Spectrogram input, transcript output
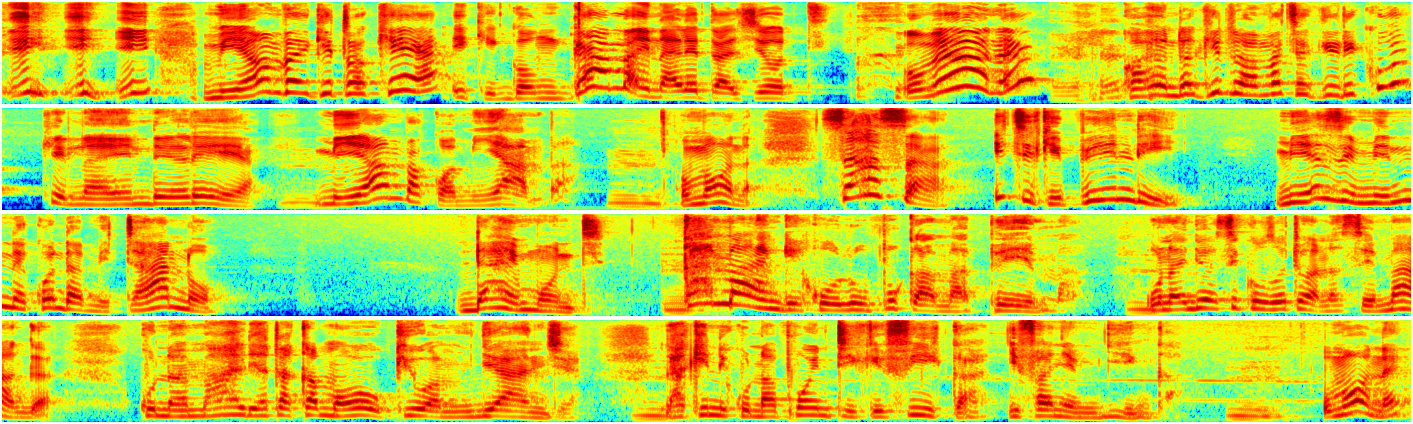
Miamba ikitokea ikigongana inaleta shoti. Umeona? Kwa hiyo ndo kitu ambacho kilikuwa kinaendelea. Miamba kwa miamba. Umeona? Sasa hichi kipindi miezi minne kwenda mitano diamond mm. kama angekurupuka mapema Mm. unajua siku zote wanasemaga kuna mahali hata kama wewe ukiwa mjanja mm. lakini kuna point ikifika ifanye mjinga umeona yani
